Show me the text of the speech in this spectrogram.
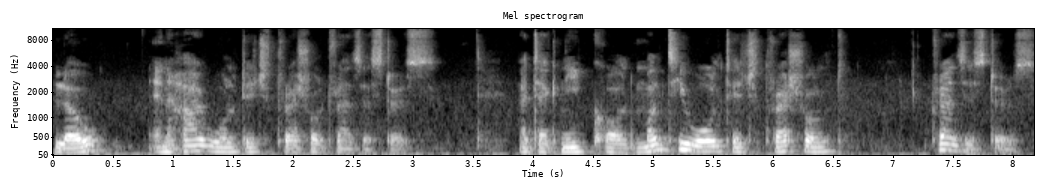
low, and high voltage threshold transistors. A technique called multi-voltage threshold transistors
